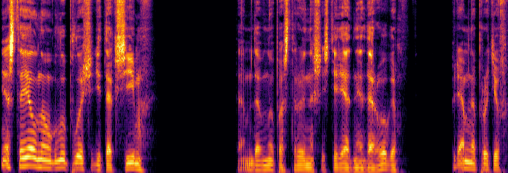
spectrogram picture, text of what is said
Я стоял на углу площади Таксим. Там давно построена шестирядная дорога, прямо напротив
